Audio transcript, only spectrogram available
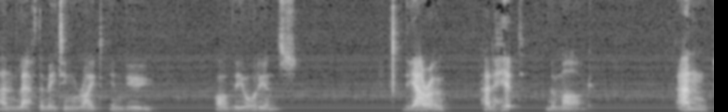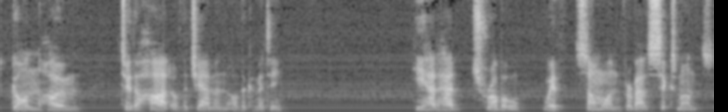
and left the meeting right in view of the audience. The arrow had hit the mark and gone home to the heart of the chairman of the committee. He had had trouble with someone for about six months.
